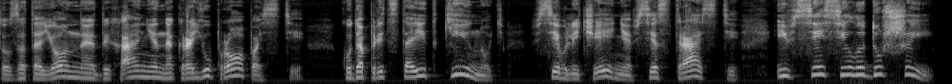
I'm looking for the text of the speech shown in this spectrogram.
то затаенное дыхание на краю пропасти, куда предстоит кинуть все влечения, все страсти и все силы души,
